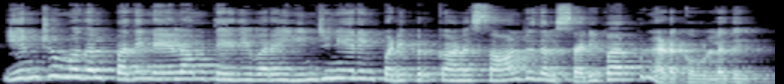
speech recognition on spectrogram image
இன்று முதல் பதினேழாம் தேதி வரை இன்ஜினியரிங் படிப்பிற்கான சான்றிதழ் சரிபார்ப்பு நடக்கவுள்ளது.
